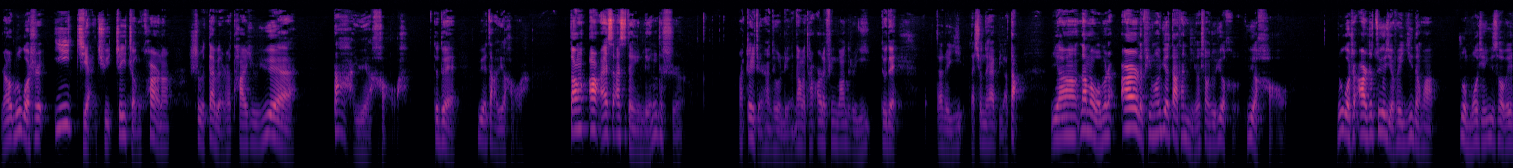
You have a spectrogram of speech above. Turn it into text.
然后如果是一减去这一整块呢，是不是代表着它就越大越好啊？对不对？越大越好啊。当 2ss 等于零的时，那这一整上就是零，那么它二的平方就是一，对不对？它是一，那相对还比较大。样，那么我们的 r 的平方越大，它拟合效就越好越好。如果是二是最优解为一的话，若模型预测为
